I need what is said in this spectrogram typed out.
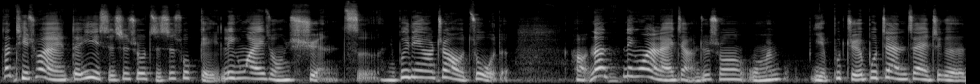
但提出来的意思是说，只是说给另外一种选择，你不一定要照做的。好，那另外来讲，就是说我们也不绝不站在这个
